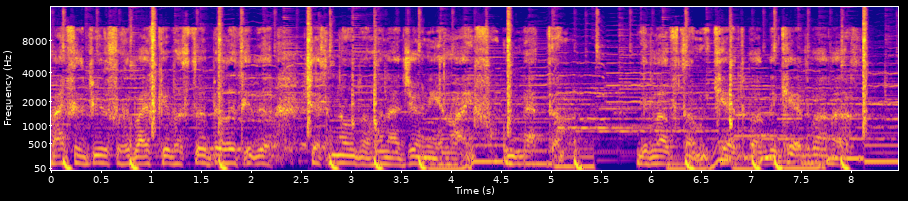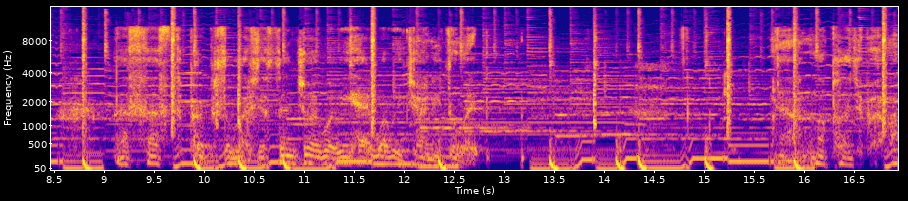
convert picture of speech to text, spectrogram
Life is beautiful because life gives us the ability to just know them on our journey in life. We met them. We loved them. We cared about them. They cared about us. That's, that's the purpose of life. Just to enjoy what we had while we journeyed through it. Yeah, my pleasure, brother.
